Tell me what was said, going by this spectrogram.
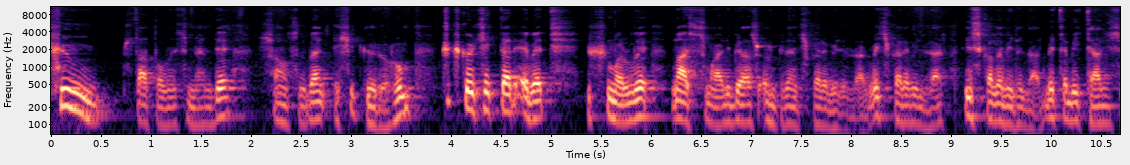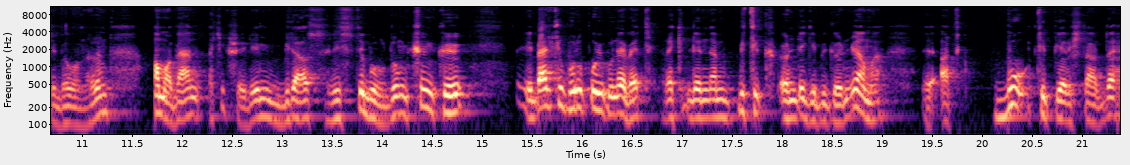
tüm start alan isimlerinde şansını ben eşit görüyorum. Küçük ölçekler evet 3 numaralı Nice İsmail'i biraz ön plana çıkarabilirler mi? Çıkarabilirler. Risk alabilirler mi? Tabii tercih sebebi onların. Ama ben açık söyleyeyim biraz riskli buldum. Çünkü e, belki grup uygun evet. Rakiplerinden bir tık önde gibi görünüyor ama e, artık bu tip yarışlarda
